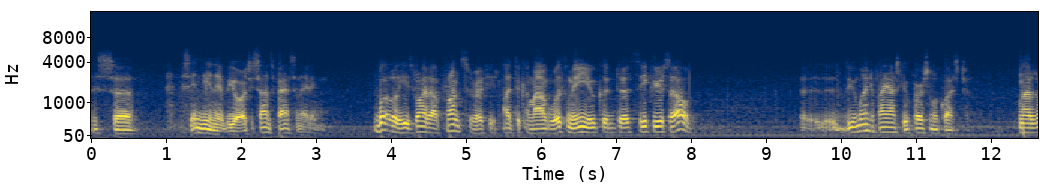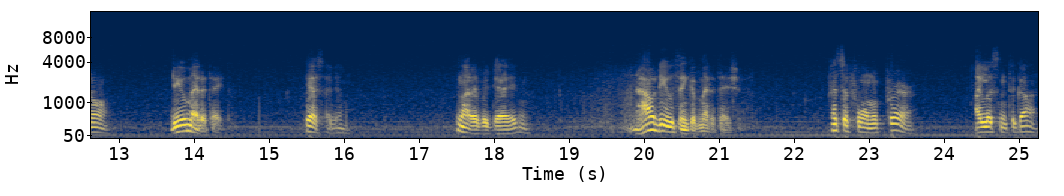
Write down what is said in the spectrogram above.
This, uh, this Indian of yours, he sounds fascinating. Well, he's right out front, sir. If you'd like to come out with me, you could uh, see for yourself. Uh, do you mind if I ask you a personal question? Not at all. Do you meditate? Yes, I do. Not every day. And how do you think of meditation? It's a form of prayer. I listen to God.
